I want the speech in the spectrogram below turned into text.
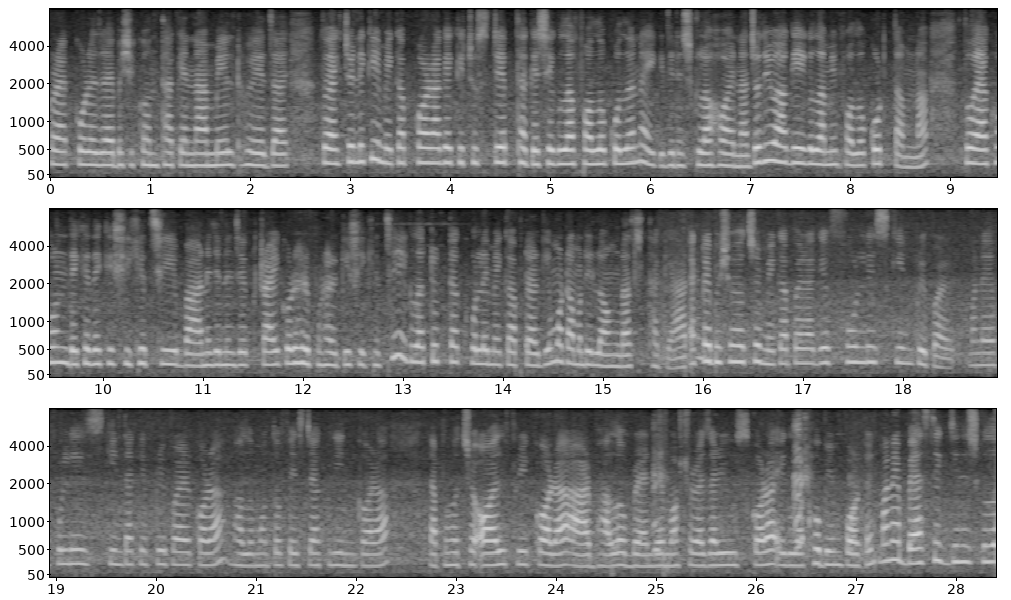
ক্র্যাক করে যায়, বেশিক্ষণ থাকে না মেল্ট হয়ে যায়। তো অ্যাকচুয়ালি কি মেকআপ করার আগে কিছু স্টেপ থাকে, সেগুলো ফলো করলে না এই জিনিসগুলো হয় না। যদিও আগে এগুলো আমি ফলো করতাম না, তো এখন দেখে দেখে শিখেছি বা নিজে নিজে ট্রাই করে এরপর আর কি শিখেছি। এগুলো টুকটাক করলে মেকআপটা আর কি মোটামুটি লং লাস্ট থাকে। আর একটা বিষয় হচ্ছে মেকআপের আগে ফুললি স্কিন প্রিপেয়ার মানে ফুলি স্কিনটাকে প্রিপেয়ার করা, ভালো মতো ফেসটা ক্লিন করা, তারপর হচ্ছে অয়েল ফ্রি করা আর ভালো ব্র্যান্ডের ময়শ্চারাইজার ইউজ করা, এগুলো খুব ইম্পর্টেন্ট মানে বেসিক জিনিসগুলো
